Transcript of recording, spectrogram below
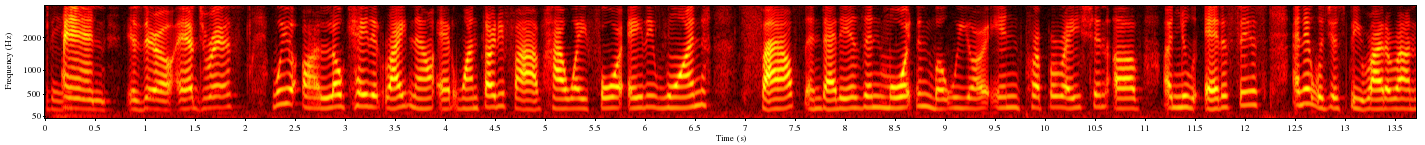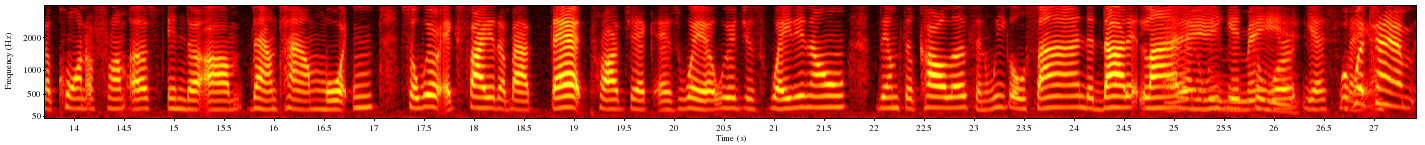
it is. And is there an address? We are located right now at 135 Highway 481 South, and that is in Morton, but we are in preparation of a new edifice, and it would just be right around the corner from us in the um, downtown Morton. So we're excited about that project as well. We're just waiting on them to call us, and we go sign the dotted line, and we get to work. Yes, Well, what time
